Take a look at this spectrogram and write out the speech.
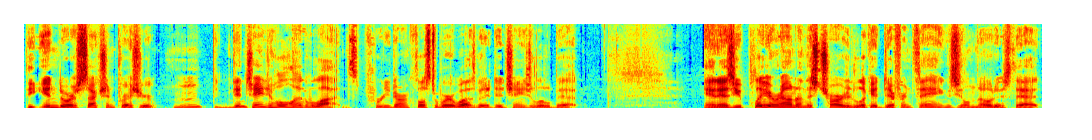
The indoor suction pressure hmm, didn't change a whole heck of a lot. It's pretty darn close to where it was, but it did change a little bit. And as you play around on this chart and look at different things, you'll notice that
